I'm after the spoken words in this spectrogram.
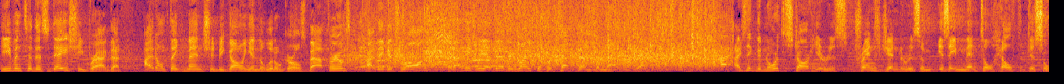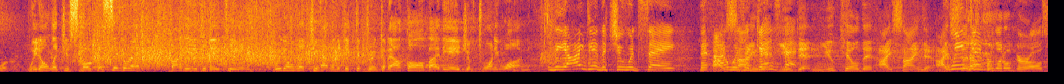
Even to this day, she bragged that. I don't think men should be going into little girls' bathrooms. I think it's wrong, and I think we have every right to protect them from that. I think the North Star here is transgenderism is a mental health disorder. We don't let you smoke a cigarette by the age of 18. We don't let you have an addictive drink of alcohol by the age of 21. The idea that you would say that I, I was signed against it. You that. didn't. You killed it. I signed it. I We stood up didn't. for little girls.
